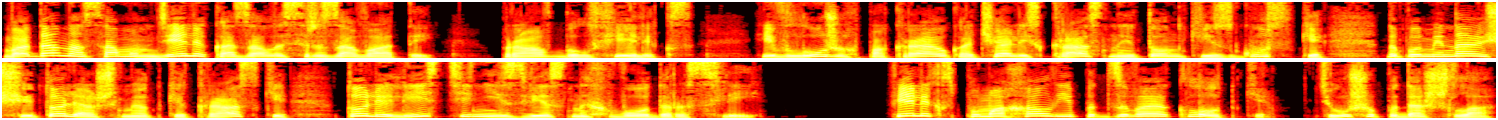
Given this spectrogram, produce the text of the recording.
Вода на самом деле казалась розоватой, прав был Феликс, и в лужах по краю качались красные тонкие сгустки, напоминающие то ли ошметки краски, то ли листья неизвестных водорослей. Феликс помахал ей, подзывая к лодке. Тюша подошла.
